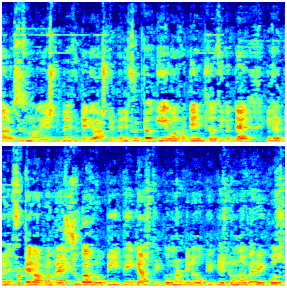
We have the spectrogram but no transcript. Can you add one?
ನಾವು ಎಕ್ಸಸೈಸ್ ಮಾಡೋದು ಎಷ್ಟು ಬೆನಿಫಿಟ್ ಇದೆಯೋ ಅಷ್ಟು ಬೆನಿಫಿಟ್ ಈ ಒಂದು ಹದಿನೈದು ನಿಮಿಷದಲ್ಲಿ ಸಿಗುತ್ತೆ. ಇದ್ರ ಬೆನಿಫಿಟ್ ಏನಪ್ಪಾ ಅಂದ್ರೆ ಶುಗರ್ ಬಿ ಪಿ ಗ್ಯಾಸ್ಟ್ರಿಕ್ ಮಂಡಿ ನೋವು ಕಿಡ್ನಿ ಸ್ಟೋನ್ ವೆರಿಕೋಸ್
